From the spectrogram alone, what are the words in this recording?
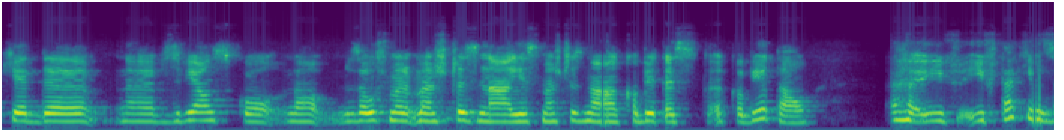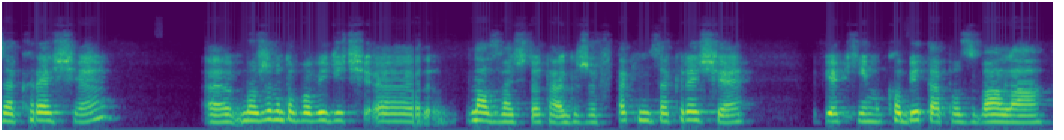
kiedy w związku, no załóżmy mężczyzna jest mężczyzna, a kobieta jest kobietą, i w, I w takim zakresie, e, możemy to powiedzieć, e, nazwać to tak, że w takim zakresie, w jakim kobieta pozwala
